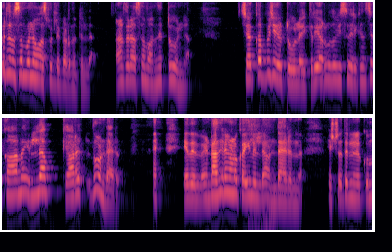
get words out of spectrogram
ഒരു ദിവസം പോലും ഹോസ്പിറ്റലിൽ കിടന്നിട്ടില്ല. അങ്ങനത്തെ ഒരു അസുഖം വന്നിട്ടുമില്ല. ചെക്കപ്പ് ചെയ്തിട്ടുമില്ല. ഇത്രയും അറുപത് വയസ്സ് വരെയും കാരണം എല്ലാം ക്യാരറ്റ് ഇതും ഉണ്ടായിരുന്നു. ഏത് വേണ്ടാതിനങ്ങളോ കയ്യിലെല്ലാം ഉണ്ടായിരുന്നു. ഇഷ്ടത്തിന് നിൽക്കും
